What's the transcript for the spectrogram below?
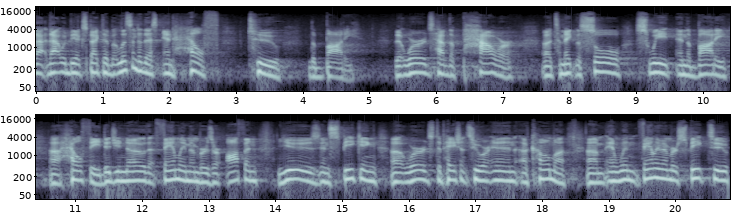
that, that would be expected. But listen to this and health to the body. That words have the power uh, to make the soul sweet and the body uh, healthy. Did you know that family members are often used in speaking uh, words to patients who are in a coma? Um, and when family members speak to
